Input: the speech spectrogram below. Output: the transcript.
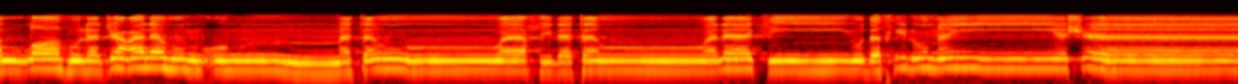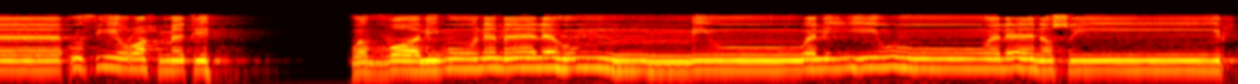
الله لجعلهم امه واحده ولكن يدخل من يشاء في رحمته والظالمون ما لهم من ولي ولا نصير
